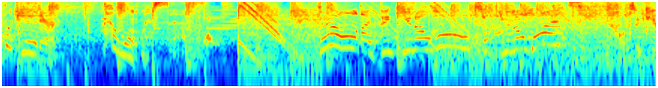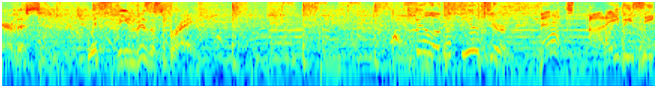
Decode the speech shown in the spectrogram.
replicator. Phil won't miss this. Phil, I think you know who took you know what. I'll take care of this with the Invisispray. Phil of the future, next on ABC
